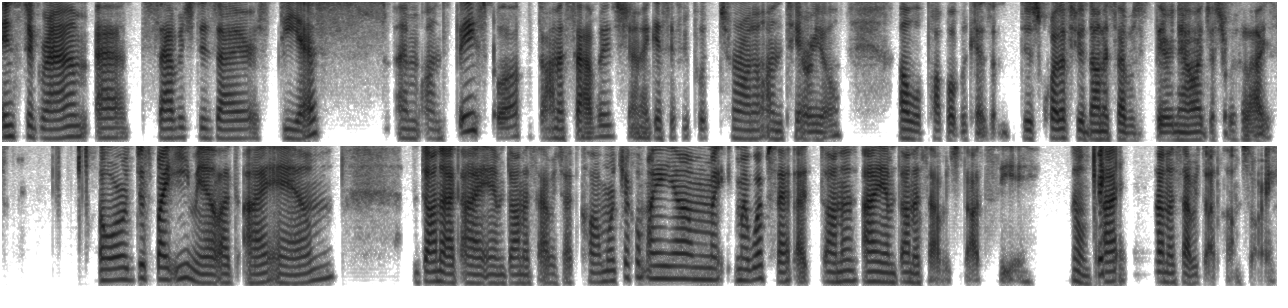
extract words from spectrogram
Instagram at Savage Desires DS. I'm on Facebook, Donna Savage, and I guess if you put Toronto, Ontario, I will pop up because there's quite a few Donna Savage there now. I just realized, or just by email at I am Donna at I am donnasavage.com or check out my um my, my website at Donna I am donnasavage.ca. No, I Okay. donnasavage.com, sorry.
